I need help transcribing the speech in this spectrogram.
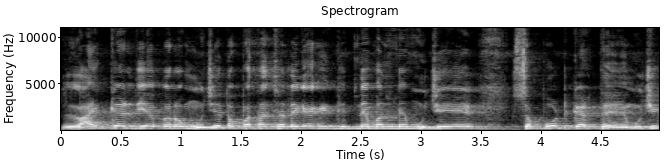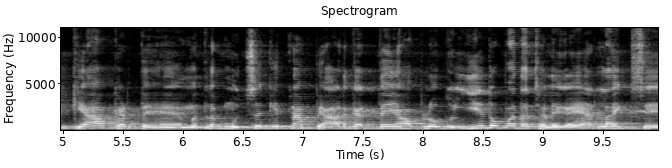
लाइक कर दिया करो। मुझे तो पता चलेगा कि कितने बंदे मुझे सपोर्ट करते हैं, मुझे क्या करते हैं मतलब मुझसे कितना प्यार करते हैं आप लोग, ये तो पता चलेगा यार लाइक से।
